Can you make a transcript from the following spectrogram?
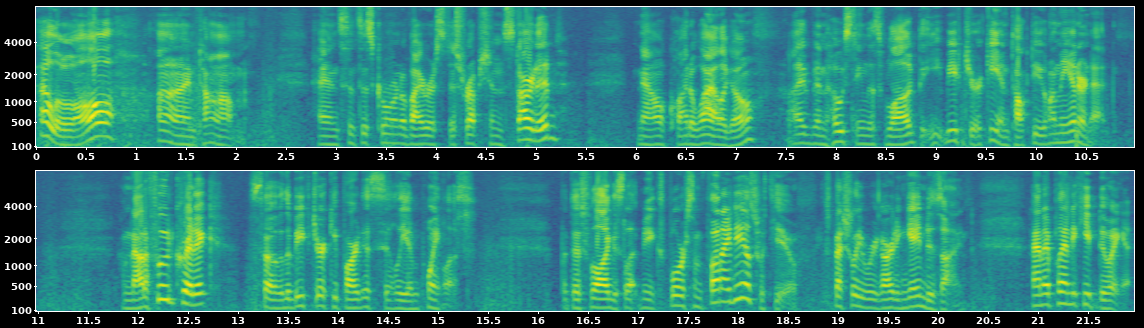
Hello, all. I'm Thom. And since this coronavirus disruption started, now quite a while ago, I've been hosting this vlog to eat beef jerky and talk to you on the internet. I'm not a food critic, so the beef jerky part is silly and pointless. But this vlog has let me explore some fun ideas with you, especially regarding game design, and I plan to keep doing it.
